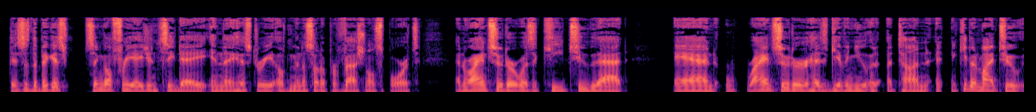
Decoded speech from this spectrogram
this is the biggest single free agency day in the history of Minnesota professional sports. And Ryan Suter was a key to that. And Ryan Suter has given you a, a ton. And keep in mind, too,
